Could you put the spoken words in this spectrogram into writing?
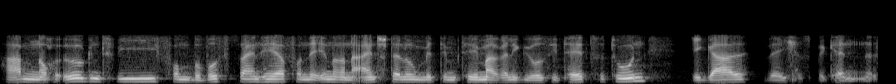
haben noch irgendwie vom Bewusstsein her, von der inneren Einstellung mit dem Thema Religiosität zu tun, egal welches Bekenntnis.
